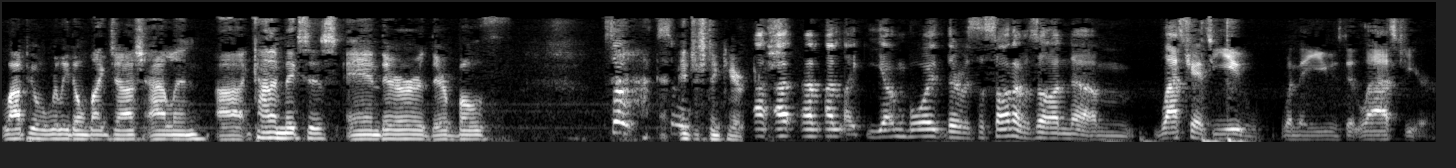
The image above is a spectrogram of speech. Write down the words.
A lot of people really don't like Josh Allen. Uh, it kind of mixes, and they're they're both so, so interesting characters. I, I, I like YoungBoy. There was the song that was on um, Last Chance U when they used it last year.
